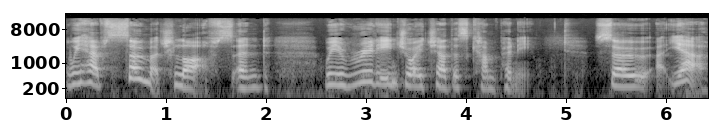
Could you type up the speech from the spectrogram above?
we have so much laughs and we really enjoy each other's company. So, uh, yeah,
